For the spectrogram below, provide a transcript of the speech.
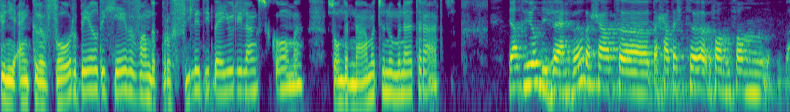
Kun je enkele voorbeelden geven van de profielen die bij jullie langskomen, zonder namen te noemen uiteraard? Ja, het is heel divers. Hè. Dat, gaat, uh, dat gaat echt uh, van, van uh,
